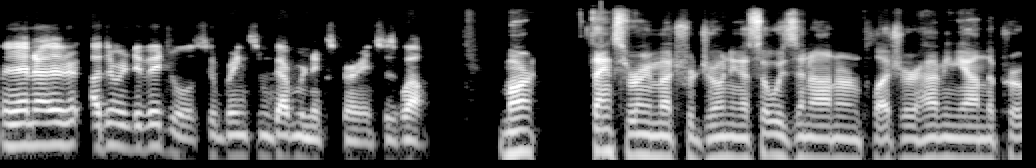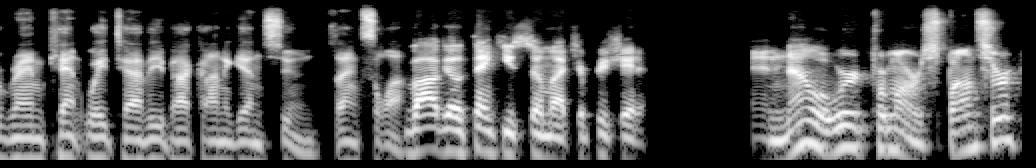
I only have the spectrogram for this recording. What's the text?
and then other other individuals who bring some government experience as well. Mark, thanks very much for joining us. Always an honor and pleasure having you on the program. Can't wait to have you back on again soon. Thanks a lot. Vago, thank you so much. Appreciate it. And now a word from our sponsor,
